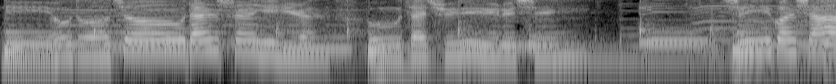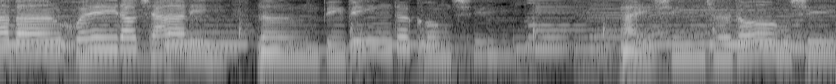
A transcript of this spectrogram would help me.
你有多久单身一人，不再去旅行？习惯下班回到家里，冷冰冰的空气。爱情这东西，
